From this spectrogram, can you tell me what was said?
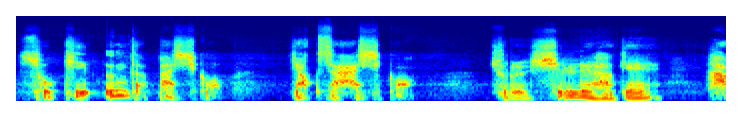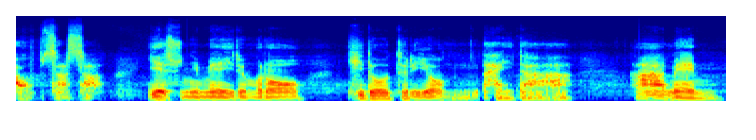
속히 응답하시고 역사하시고 주를 신뢰하게 하옵소서. 예수님의 이름으로 기도드리옵나이다. 아멘.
